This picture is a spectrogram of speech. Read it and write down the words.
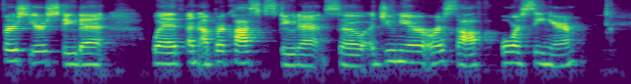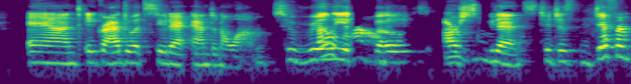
first year student with an upper class student, so a junior or a soft or a senior, and a graduate student and an alum to really oh, wow. expose our oh, students to just different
